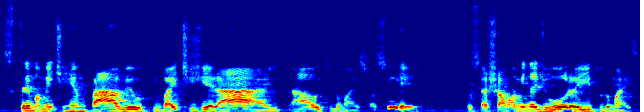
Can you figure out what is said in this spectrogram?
extremamente rentável, que vai te gerar e tal e tudo mais. Só se você achar uma mina de ouro aí e tudo mais.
